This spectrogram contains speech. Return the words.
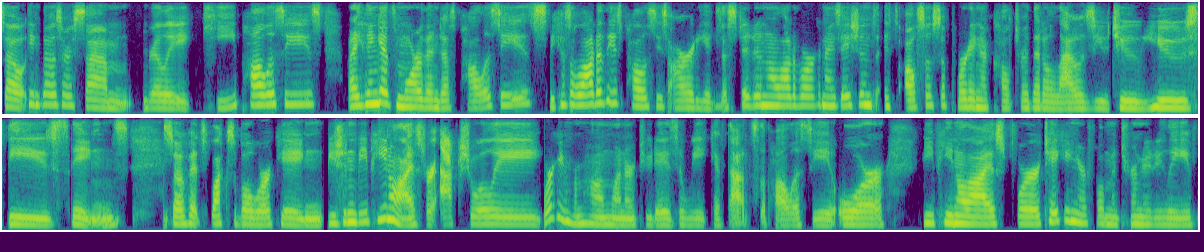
So I think those are some really key policies. But I think it's more than just policies because a lot of these policies already existed in a lot of organizations. It's also supporting a culture that allows you to use these things. So if it's flexible working, you shouldn't be penalized for actually working from home one or two days a week if that's the policy, or be penalized for taking your full maternity leave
